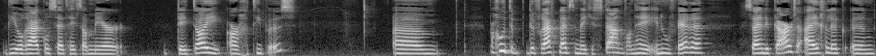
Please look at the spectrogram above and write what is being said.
die orakelset heeft dan meer detail-archetypes. Um, maar goed, de, de vraag blijft een beetje staan van... hey, in hoeverre zijn de kaarten eigenlijk een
